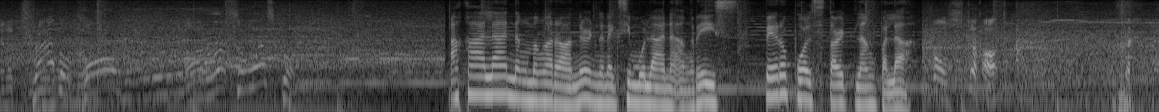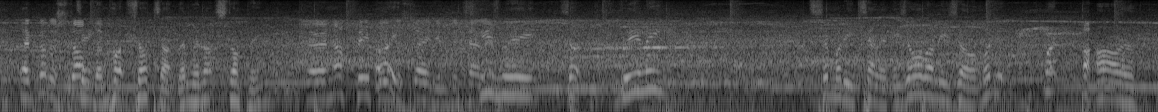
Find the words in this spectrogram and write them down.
And a travel call on Russell Westbrook. Akala ng mga runner na nagsimula na ang race, pero false start lang pala. false start. They've got to stop them. pot shots at them, they're not stopping. There are enough people in the stadium to tell Excuse him. me, so, really? Somebody tell him, he's all on his own. What? what? Oh,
